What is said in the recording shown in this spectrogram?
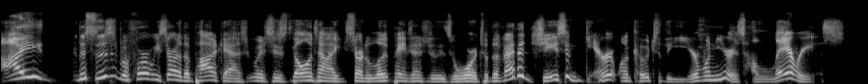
I this this is before we started the podcast, which is the only time I started look, paying attention to these awards. But the fact that Jason Garrett won Coach of the Year one year is hilarious.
